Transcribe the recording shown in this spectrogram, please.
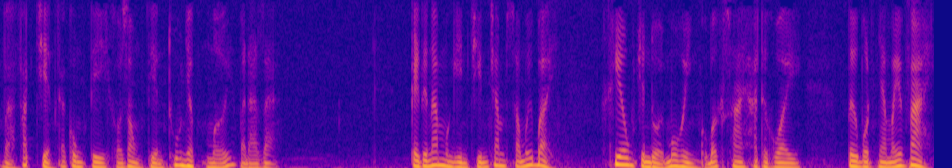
và phát triển các công ty có dòng tiền thu nhập mới và đa dạng. Kể từ năm 1967, khi ông chuyển đổi mô hình của Berkshire Hathaway từ một nhà máy vải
